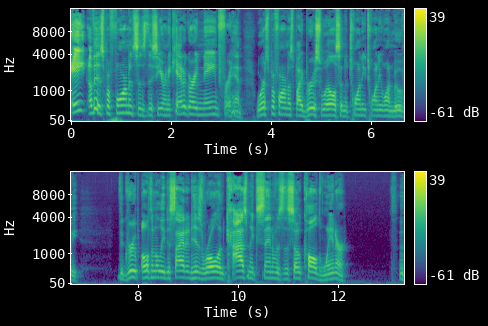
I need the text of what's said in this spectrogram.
eight of his performances this year in a category named for him Worst Performance by Bruce Willis in a 2021 movie. The group ultimately decided his role in Cosmic Sin was the so called winner.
